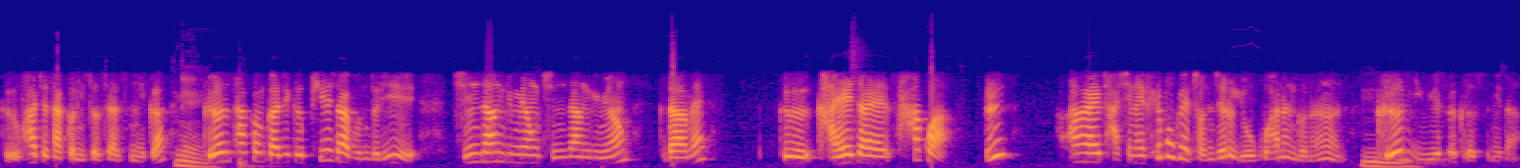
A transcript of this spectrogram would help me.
그 화재 사건이 있었지 않습니까? 네. 그런 사건까지 그 피해자분들이 진상규명, 진상규명, 그 다음에 그 가해자의 사과를 하나의 자신의 회복의 전제로 요구하는 거는 음. 그런 이유에서 그렇습니다.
